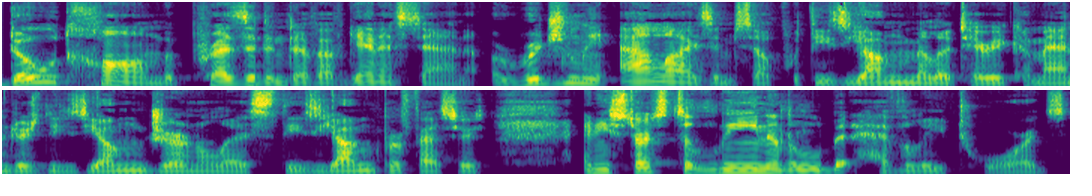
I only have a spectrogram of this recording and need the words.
Daoud Khan, the president of Afghanistan, originally allies himself with these young military commanders, these young journalists, these young professors, and he starts to lean a little bit heavily towards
